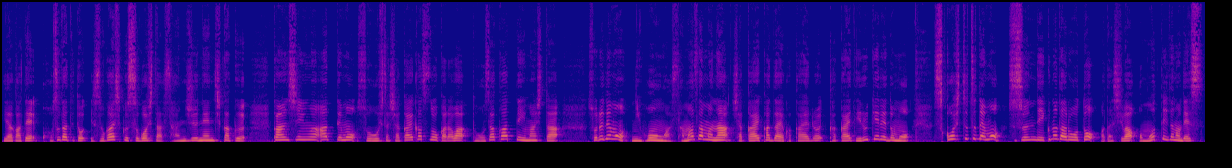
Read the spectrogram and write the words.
やがて子育てと忙しく過ごした30年近く、関心はあっても、そうした社会活動からは遠ざかっていました。それでも、日本は様々な社会課題を抱える抱えているけれども、少しずつでも進んでいくのだろうと私は思っていたので。です。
